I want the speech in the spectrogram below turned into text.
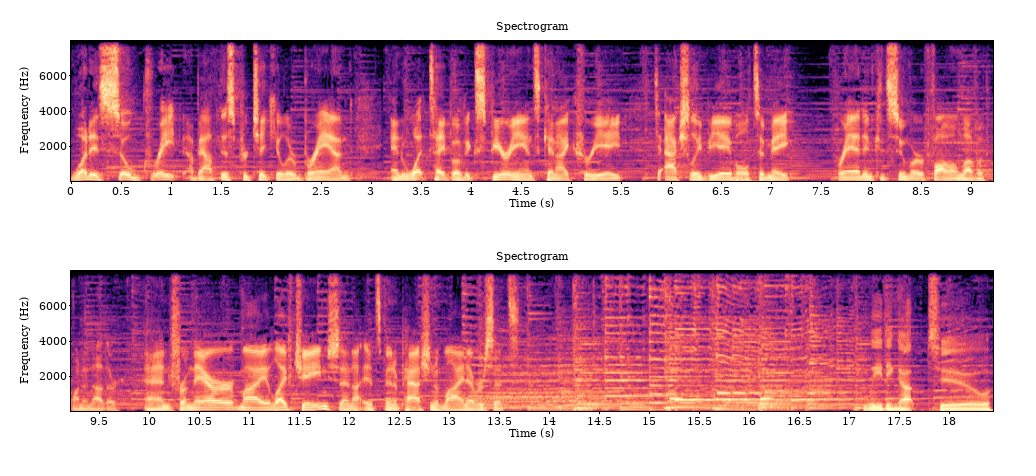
what is so great about this particular brand and what type of experience can I create to actually be able to make brand and consumer fall in love with one another. And from there, my life changed, and it's been a passion of mine ever since. Leading up to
